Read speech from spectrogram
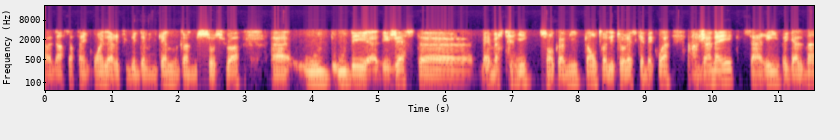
euh, dans certains coins de la République dominicaine, comme Sosua, euh, où, des, euh, gestes ben, meurtriers sont commis contre des touristes québécois. En Jamaïque, ça arrive également.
